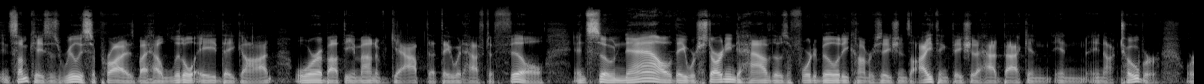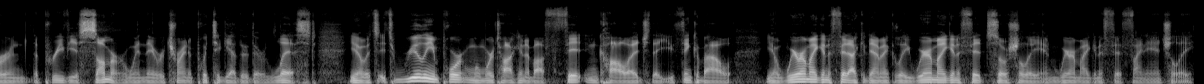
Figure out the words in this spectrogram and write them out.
in some cases, really surprised by how little aid they got or about the amount of gap that they would have to fill. And so now they were starting to have those affordability conversations I think they should have had back in, in, in October or in the previous summer when they were trying to put together their list. You know, it's, it's really important when we're talking about fit in college that you think about you know, where am I going to fit academically? Where am I going to fit socially? And where am I going to fit financially?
